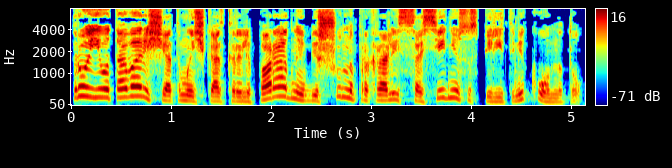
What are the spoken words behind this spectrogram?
Трое его товарищей отмычкой открыли парадную и бесшумно прокрались в соседнюю со спиритами комнату.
